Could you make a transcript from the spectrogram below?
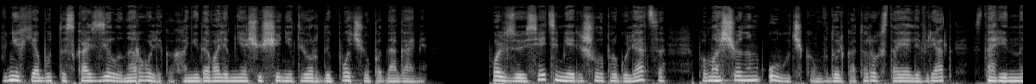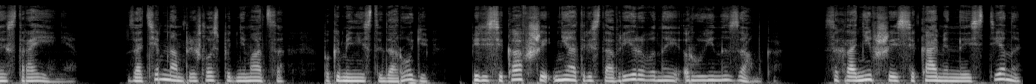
В них я будто скользила на роликах, они давали мне ощущение твердой почвы под ногами. Пользуясь этим, я решила прогуляться по мощенным улочкам, вдоль которых стояли в ряд старинные строения. Затем нам пришлось подниматься по каменистой дороге, пересекавшей неотреставрированные руины замка. Сохранившиеся каменные стены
